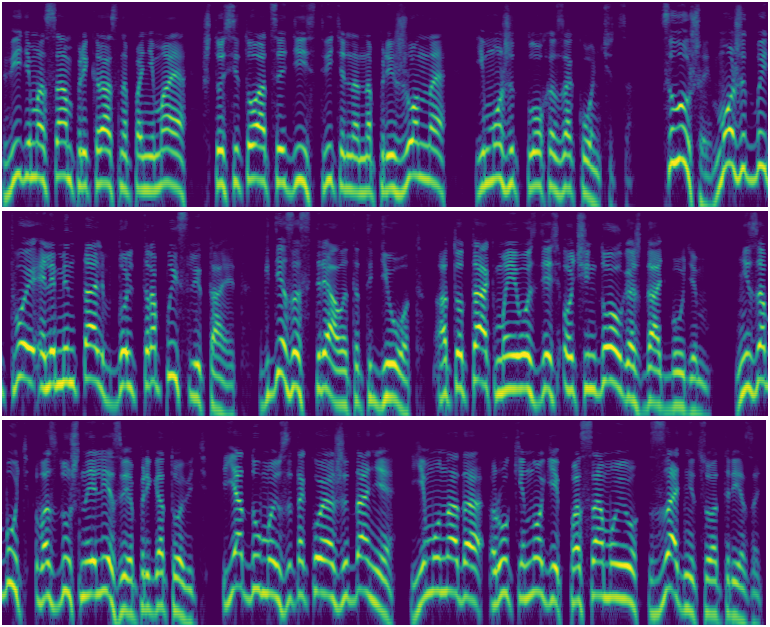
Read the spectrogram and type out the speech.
видимо, сам прекрасно понимая, что ситуация действительно напряженная и может плохо закончиться. «Слушай, может быть, твой элементаль вдоль тропы слетает? Где застрял этот идиот? А то так мы его здесь очень долго ждать будем. Не забудь воздушное лезвие приготовить. Я думаю, за такое ожидание ему надо руки-ноги по самую задницу отрезать.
